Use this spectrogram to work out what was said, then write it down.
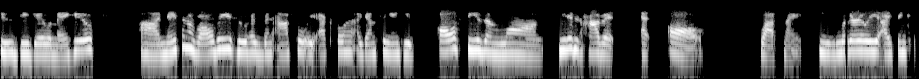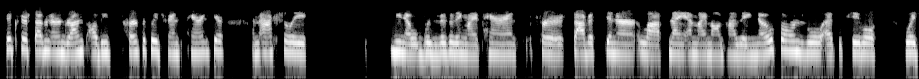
to DJ LeMahieu. Uh, Nathan Eovaldi, who has been absolutely excellent against the Yankees all season long, he didn't have it at all last night. He literally, I think, six or seven earned runs. I'll be perfectly transparent here. I'm actually, you know, was visiting my parents for Sabbath dinner last night, and my mom has a no phones rule at the table, which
